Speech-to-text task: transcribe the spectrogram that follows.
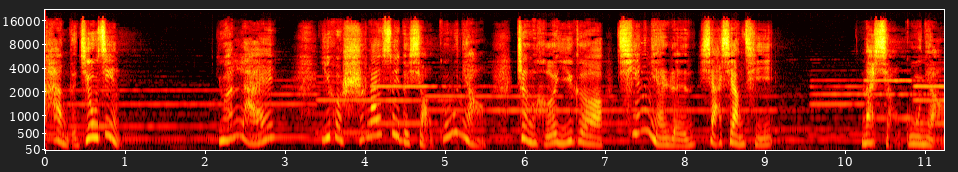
看个究竟。原来，一个十来岁的小姑娘正和一个青年人下象棋。那小姑娘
